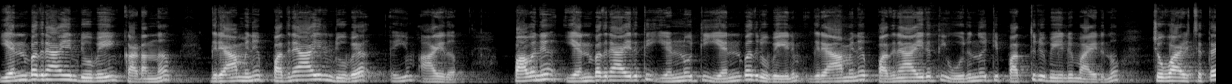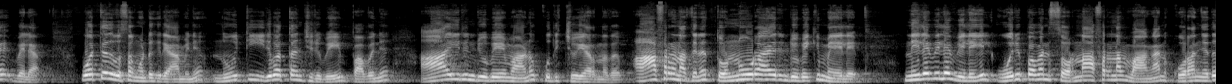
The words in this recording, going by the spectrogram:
എൺപതിനായിരം രൂപയും കടന്ന് ഗ്രാമിന് പതിനായിരം രൂപയും ആയത്. പവന് എൺപതിനായിരത്തി എണ്ണൂറ്റി എൺപത് രൂപയിലും ഗ്രാമിന് പതിനായിരത്തി ഒരുന്നൂറ്റി പത്ത് രൂപയിലുമായിരുന്നു ചൊവ്വാഴ്ചത്തെ വില. ഒറ്റ ദിവസം കൊണ്ട് ഗ്രാമിന് നൂറ്റി ഇരുപത്തഞ്ച് രൂപയും പവന് ആയിരം രൂപയുമാണ് കുതിച്ചുയർന്നത്. ആഭരണത്തിന് തൊണ്ണൂറായിരം രൂപയ്ക്ക് മേലെ. നിലവിലെ വിലയിൽ ഒരു പവൻ സ്വർണാഭരണം വാങ്ങാൻ കുറഞ്ഞത്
